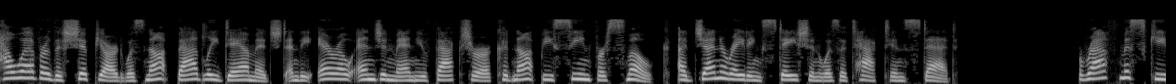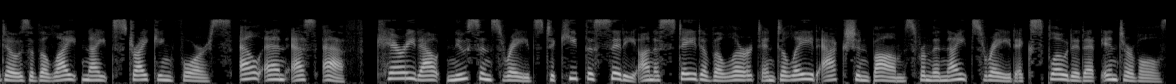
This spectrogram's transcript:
However the shipyard was not badly damaged and the aero engine manufacturer could not be seen for smoke, a generating station was attacked instead. RAF Mosquitoes of the Light Night Striking Force LNSF, carried out nuisance raids to keep the city on a state of alert and delayed action bombs from the night's raid exploded at intervals.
